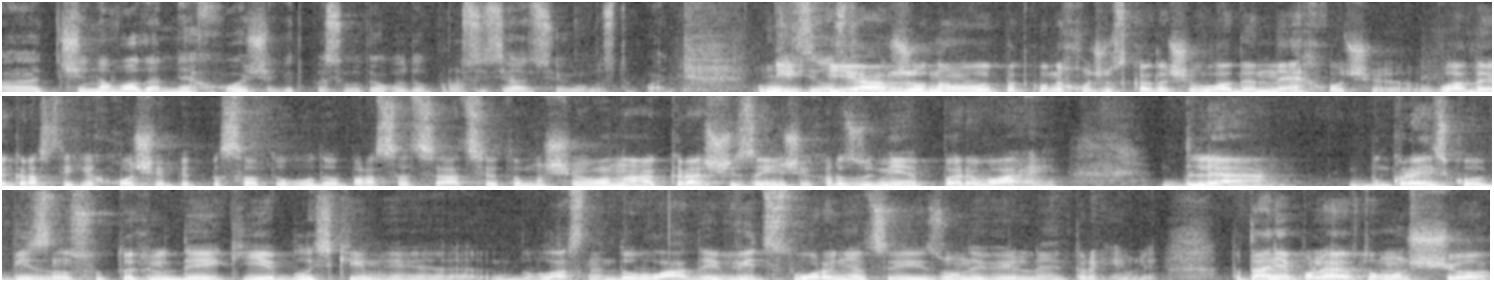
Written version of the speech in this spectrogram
е, чинна влада не хоче підписувати угоду про асоціацію у листопаді? Ні, я в жодному випадку не хочу сказати, що влада не хоче. Влада якраз таки хоче підписати угоду про асоціацію, тому що вона краще за інших розуміє переваги для українського бізнесу, тих людей, які є близькими е, власне до влади, від створення цієї зони вільної торгівлі. Питання полягає в тому, що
